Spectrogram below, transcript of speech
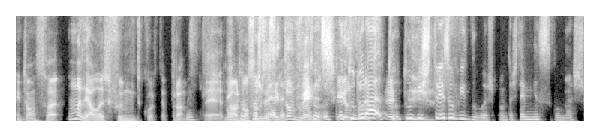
Então, só uma delas foi muito curta. Pronto, Hum. é, Ah, nós então- não somos assim espera. tão velhos. Tu, tu, sou- dura- tu- tu viste três, eu vi duas. Pronto, esta é a minha segunda, acho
